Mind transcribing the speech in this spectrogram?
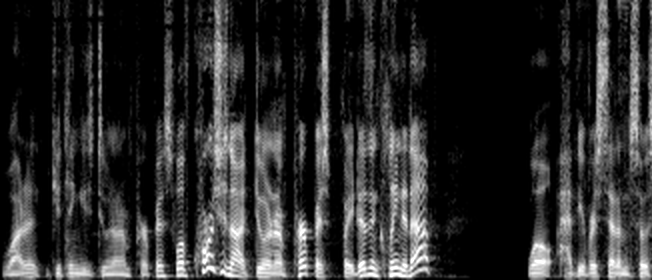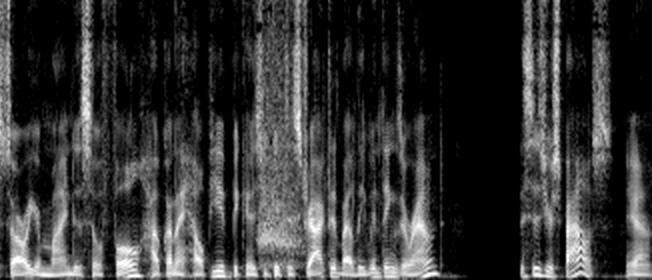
Why don't do you think he's doing it on purpose? Well, of course he's not doing it on purpose, but he doesn't clean it up. Well, have you ever said, I'm so sorry, your mind is so full? How can I help you? Because you get distracted by leaving things around? This is your spouse. Yeah.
